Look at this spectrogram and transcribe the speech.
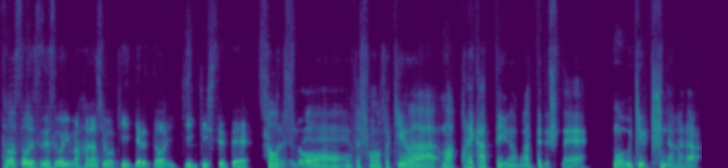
楽しそうですね、すごい今話も聞いてると生き生きしてて。そうですね。やっぱりその時は、まあこれかっていうのがあってですね、もうウキウキしながら、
